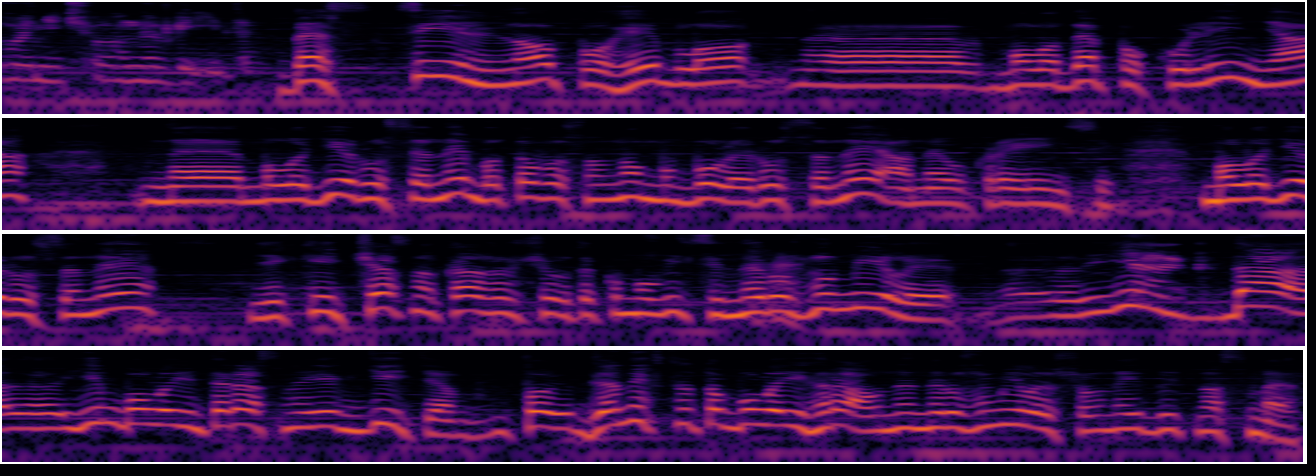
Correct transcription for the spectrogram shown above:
того нічого не вийде. безцільно погибло е, молоде покоління, е, молоді русини, бо то в основному були русини, а не українці. Молоді русини, які, чесно кажучи, у такому віці не розуміли. Е, їм, Так. да, їм було інтересно як дітям. То для них це то була ігра. Вони не розуміли, що вони йдуть на смерть.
